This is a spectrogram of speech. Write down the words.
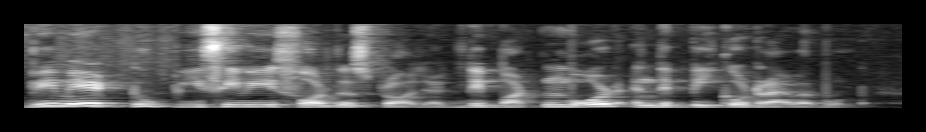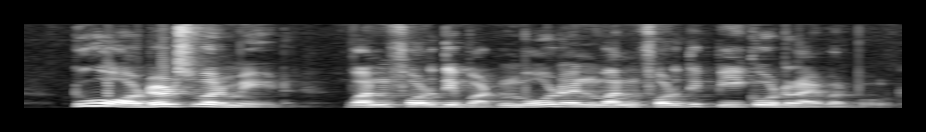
We made two PCBs for this project, the button board and the Pico driver board. Two orders were made, one for the button board and one for the Pico driver board.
